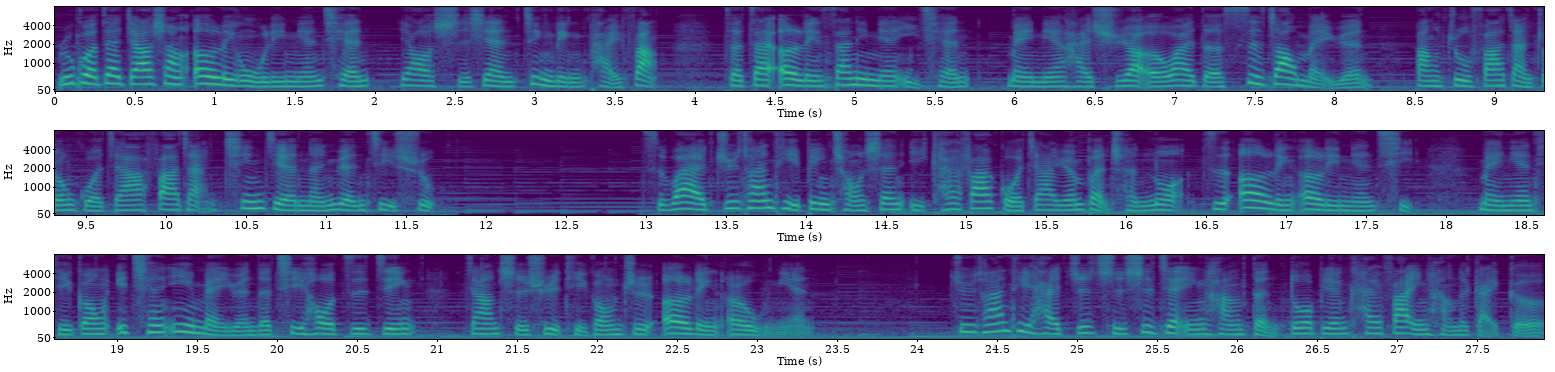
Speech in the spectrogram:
如果再加上二零五零年前要实现净零排放，则在二零三零年以前，每年还需要额外的四兆美元，帮助发展中国家发展清洁能源技术。此外，G 团体并重申已开发国家原本承诺，自二零二零年起，每年提供一千亿美元的气候资金，将持续提供至二零二五年。G 团体还支持世界银行等多边开发银行的改革，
